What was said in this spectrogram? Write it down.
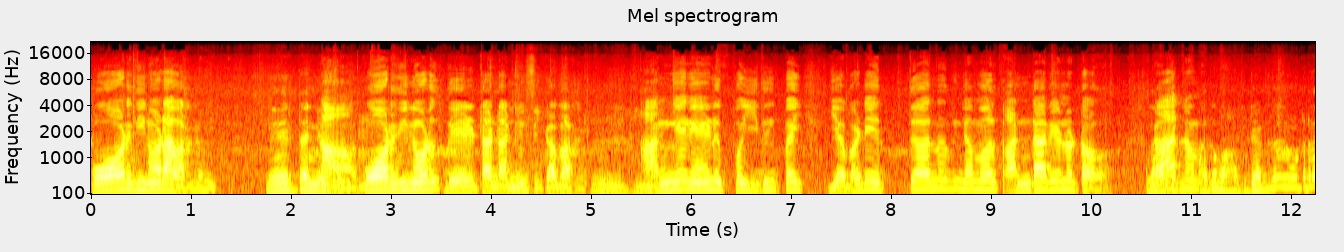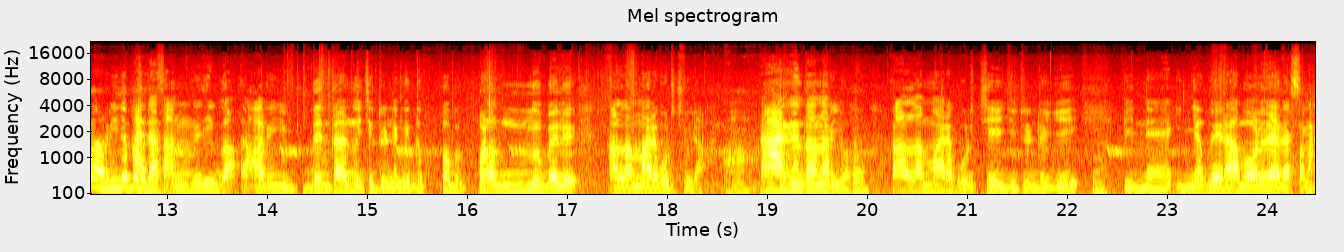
കോടതിനോടാ പറഞ്ഞത്. ആ കോടതിനോട് നേരിട്ടാണ്ട് അന്വേഷിക്കാൻ പറഞ്ഞു അങ്ങനെയാണ് ഇപ്പൊ ഇത് ഇപ്പൊ എവിടെ എത്തുക നമ്മൾ കണ്ടറിയണം കേട്ടോ. കാരണം അല്ല സംഗതി അറിയും. ഇതെന്താന്ന് വെച്ചിട്ടുണ്ടെങ്കിൽ ഇതിപ്പോ ഇപ്പോഴൊന്നും ബൽ കള്ളന്മാരെ പൊടിച്ചൂല. കാരണം എന്താണെന്നറിയോ കള്ളന്മാരെ പൊടിച്ച് കഴിഞ്ഞിട്ടുണ്ടെങ്കിൽ പിന്നെ ഇഞ്ഞ വരാൻ പോണത് എലസനാ.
